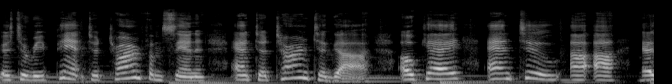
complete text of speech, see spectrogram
is to repent, to turn from sinning, and to turn to God. Okay? And to uh,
